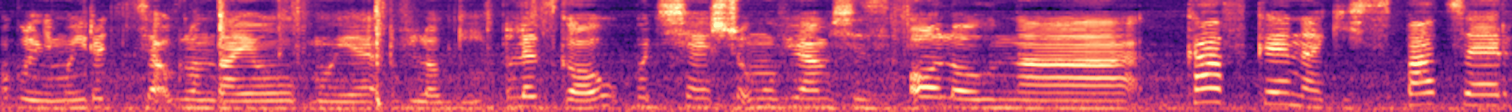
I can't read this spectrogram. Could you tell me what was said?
Ogólnie moi rodzice oglądają moje vlogi. Let's go, bo dzisiaj jeszcze umówiłam się z Olą na kawkę, na jakiś spacer.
